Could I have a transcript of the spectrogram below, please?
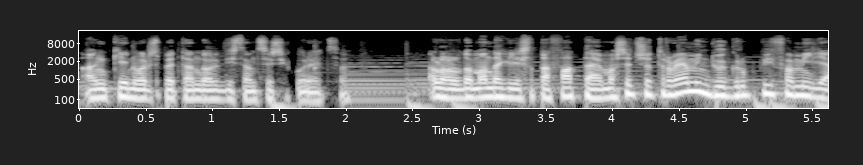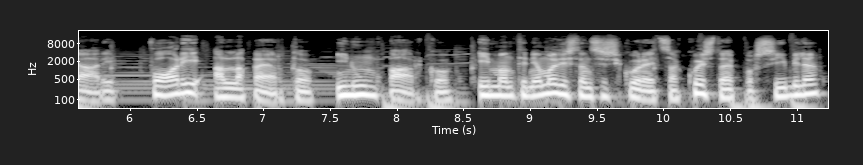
anche non rispettando le distanze di sicurezza. Allora la domanda che gli è stata fatta è ma se ci troviamo in due gruppi familiari, fuori all'aperto, in un parco, e manteniamo le distanze di sicurezza, questo è possibile?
